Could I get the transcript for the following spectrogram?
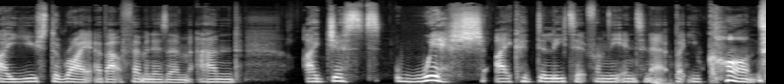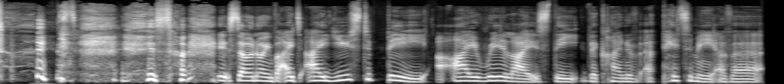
I used to write about feminism and I just wish I could delete it from the internet, but you can't. it's, so, it's so annoying. But I, I used to be, I realized the the kind of epitome of a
